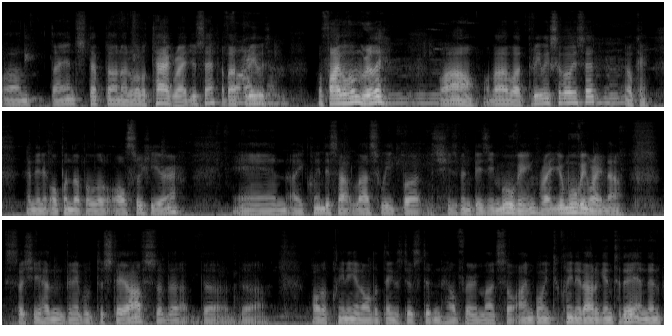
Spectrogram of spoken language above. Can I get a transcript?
um, Diane stepped on a little tag, right? You said about Five three, of weeks- oh, five of them, really? Mm-hmm. Wow. About what? Three weeks ago, you said? hmm Okay. And then it opened up a little ulcer here, and I cleaned this out last week, but she's been busy moving. Right? You're moving right now, so she hadn't been able to stay off. So the the the all the cleaning and all the things just didn't help very much. So I'm going to clean it out again today, and then.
